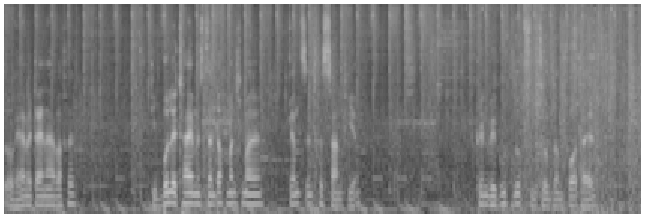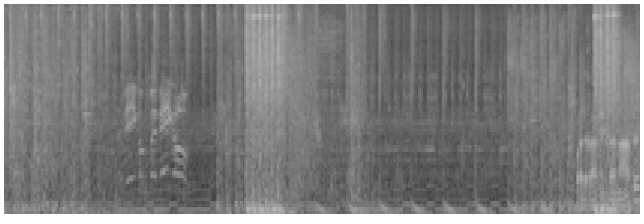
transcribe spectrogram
So, her mit deiner Waffe. Die Bullet Time ist dann doch manchmal ganz interessant hier. Können wir gut nutzen zu unserem Vorteil. Bewegung, Bewegung! Quadrat eine Granate.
